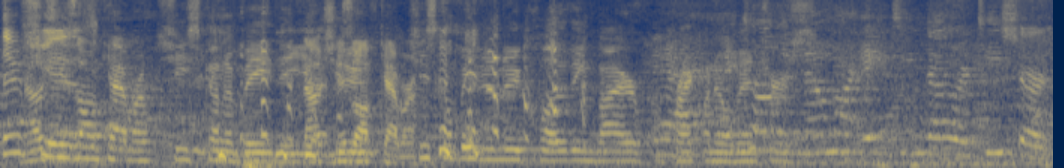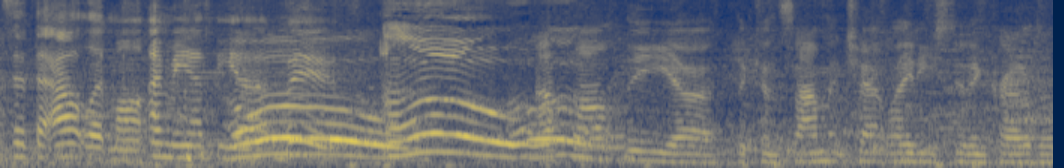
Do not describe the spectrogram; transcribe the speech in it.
There Now she she's is. on camera. she's going to be the Now she's new- off camera. She's going to be the new clothing buyer for Franklin Hill Ventures. No more eighteen dollar T-shirts at the outlet mall. I mean, at the uh, booth. Oh. I thought the uh, the consignment chat ladies did incredible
